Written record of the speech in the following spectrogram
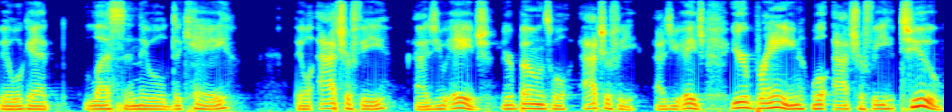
they will get less and they will decay. They will atrophy as you age. Your bones will atrophy as you age. Your brain will atrophy too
